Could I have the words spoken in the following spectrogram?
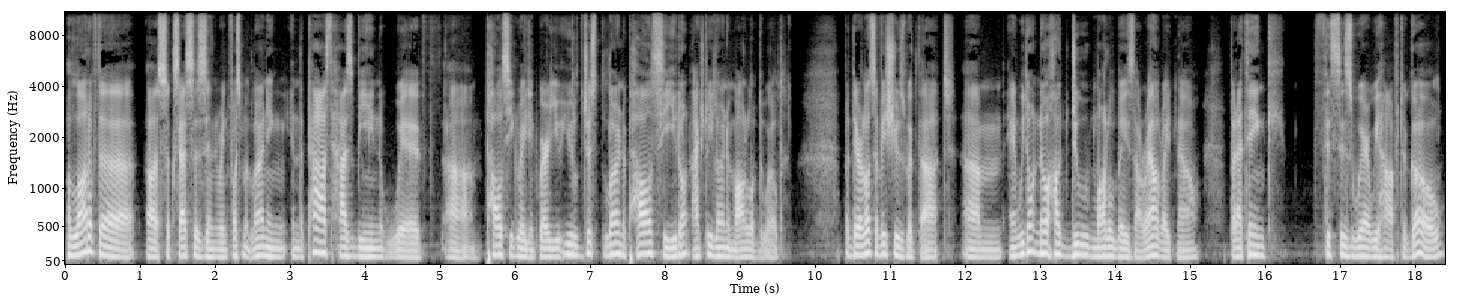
A lot of the uh, successes in reinforcement learning in the past has been with um, policy gradient, where you, you just learn a policy, you don't actually learn a model of the world. But there are lots of issues with that. Um, and we don't know how to do model based RL right now. But I think this is where we have to go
